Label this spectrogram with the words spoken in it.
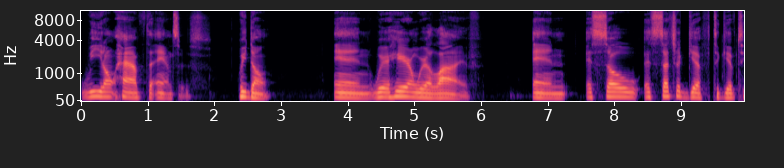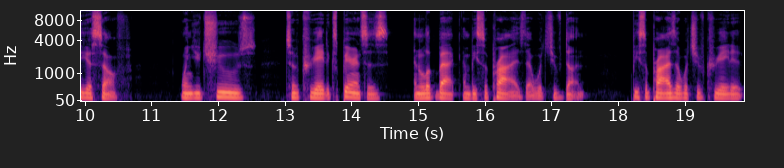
we don't have the answers. We don't and we're here and we're alive and it's so it's such a gift to give to yourself when you choose to create experiences and look back and be surprised at what you've done be surprised at what you've created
